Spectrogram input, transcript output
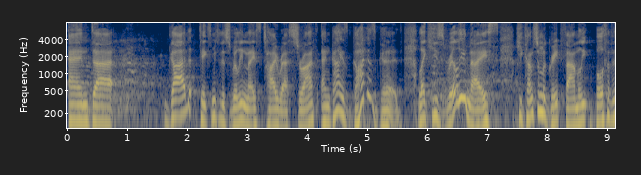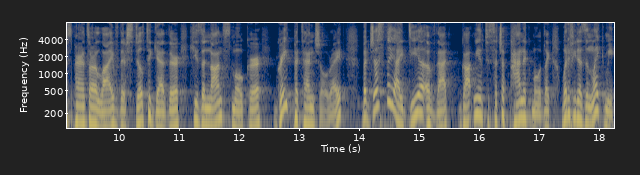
And, uh, God takes me to this really nice Thai restaurant, and guys, God is good. Like, he's really nice. He comes from a great family. Both of his parents are alive. They're still together. He's a non-smoker. Great potential, right? But just the idea of that got me into such a panic mode. Like, what if he doesn't like me?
